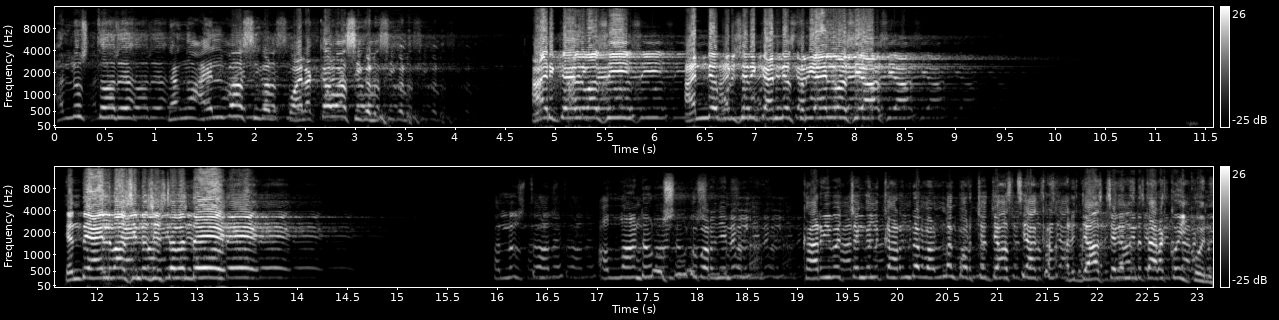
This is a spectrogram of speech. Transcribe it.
അല്ല ഉസ്താദ് ഞങ്ങ അയൽവാസികൾ വലക്കവാസികൾ ആർക്ക് അയൽവാസി അന്യ പുരുഷനിക്ക് അന്യ സ്ത്രീ അയൽവാസിയാ എന്ത് അയൽവാസിന്റെ സിസ്റ്റം എന്ത് അല്ല ഉസ്താദ് അള്ളാന്റെ റസൂൽ പറഞ്ഞില്ല? കറി വെച്ചെങ്കിൽ കറിന്റെ വെള്ളം കുറച്ച് ജാസ്തി ആക്കണം അത് ജാസ്തി നിന്റെ തലക്കൊയ്ക്കോന്.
